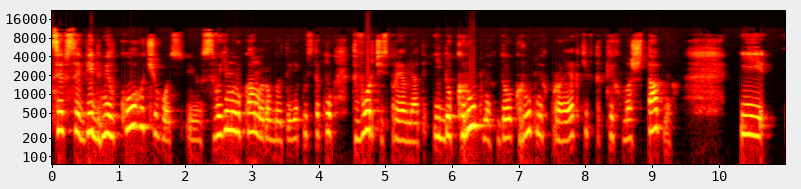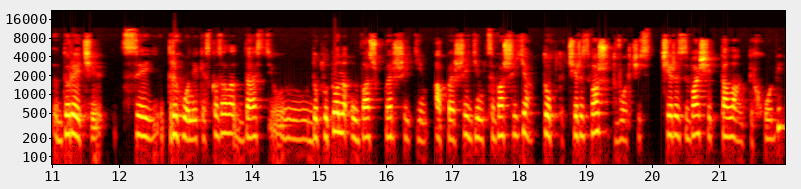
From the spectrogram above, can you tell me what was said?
це все від мілкого чогось е, своїми руками робити, якусь таку творчість проявляти, і до крупних, до крупних проєктів, таких масштабних. І, до речі, цей тригон, як я сказала, дасть е, до Плутона у ваш перший дім. А перший дім це ваше я. Тобто через вашу творчість, через ваші таланти, хобі,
